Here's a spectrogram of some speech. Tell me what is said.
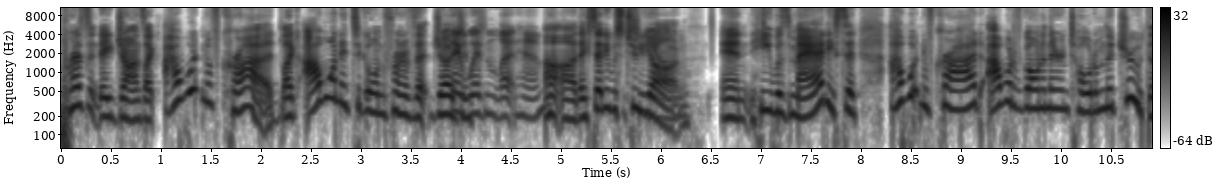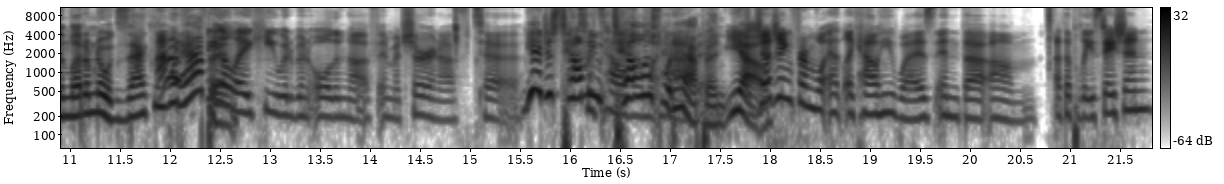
present day John's like, I wouldn't have cried. Like I wanted to go in front of that judge. They and- wouldn't let him. uh-uh. They said he was too, Too young. young. And he was mad. He said, I wouldn't have cried. I would have gone in there and told him the truth and let him know exactly what happened." I feel like he would have been old enough and mature enough to yeah, just tell me, tell, them us what happened. Yeah. judging from what like how he was in the um at the police station,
